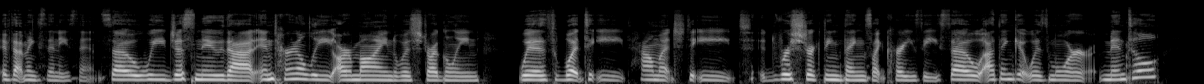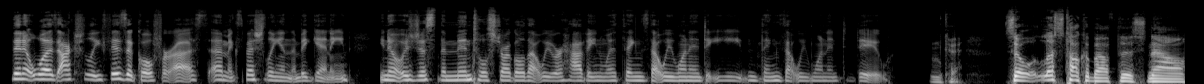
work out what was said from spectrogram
if that makes any sense. So we just knew that internally our mind was struggling with what to eat, how much to eat, restricting things like crazy. So I think it was more mental than it was actually physical for us, um, especially in the beginning. You know, it was just the mental struggle that we were having with things that we wanted to eat and things that we wanted to do. Okay. So let's talk about this now.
